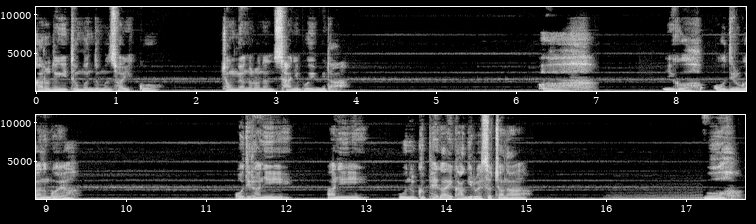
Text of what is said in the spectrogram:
가로등이 드문드문 서 있고 정면으로는 산이 보입니다. 어, 이거 어디로 가는 거야? 어디라니? 아니, 오늘 그 폐가에 가기로 했었잖아. 뭐?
